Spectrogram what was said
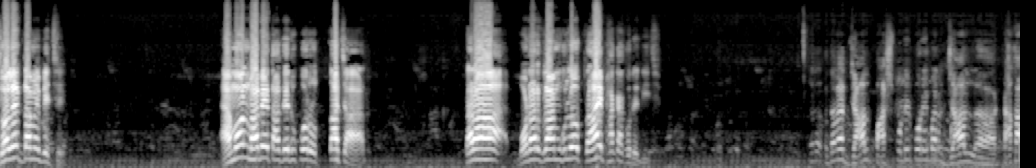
জলের দামে বেচে। এমন ভাবে তাদের উপর অত্যাচার, তারা বর্ডার গ্রামগুলো প্রায় ফাঁকা করে দিয়েছে। দাদা, জাল, পাসপোর্টের পর এবার জাল টাকা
